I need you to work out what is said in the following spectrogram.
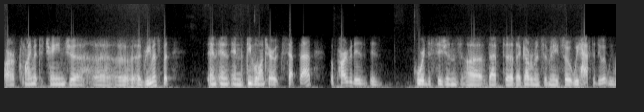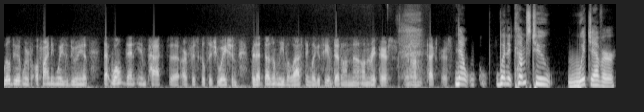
our climate change uh, uh, agreements, but and, and and the people of Ontario accept that. But part of it is is poor decisions that that governments have made. So we have to do it. We will do it. We're finding ways of doing it that won't then impact our fiscal situation, or that doesn't leave a lasting legacy of debt on on the ratepayers and on taxpayers. Now, when it comes to whichever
